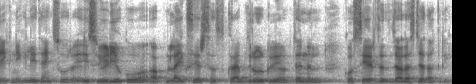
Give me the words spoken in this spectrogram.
देखने के लिए थैंक्स और इस वीडियो को आप लाइक शेयर सब्सक्राइब ज़रूर करें और चैनल को शेयर ज़्यादा से ज़्यादा करें।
